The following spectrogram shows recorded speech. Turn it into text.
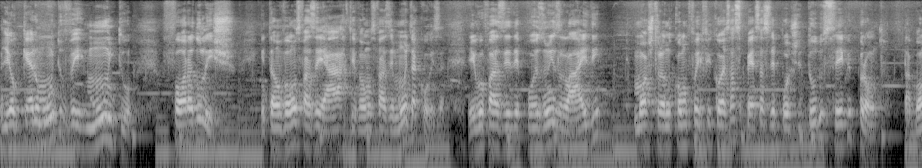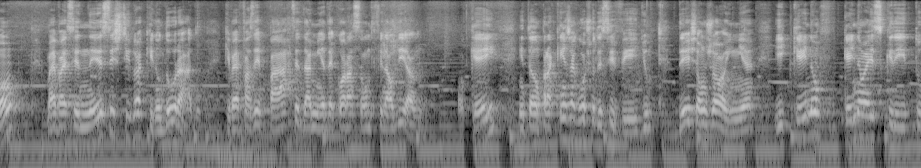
E eu quero muito ver muito fora do lixo. Então vamos fazer arte, vamos fazer muita coisa. Eu vou fazer depois um slide mostrando como foi que ficou essas peças depois de tudo seco e pronto, tá bom? Mas vai ser nesse estilo aqui, no dourado, que vai fazer parte da minha decoração de final de ano ok? Então, para quem já gostou desse vídeo, deixa um joinha e quem não, quem não é inscrito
